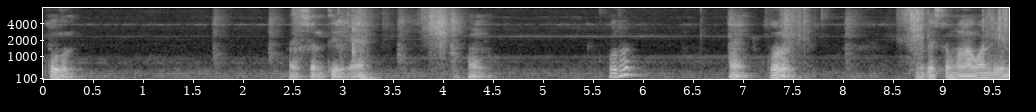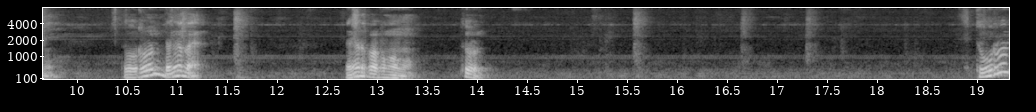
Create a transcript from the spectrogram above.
Turun eh sentil ya. Hmm. turun? Eh turun. Kita tuh ngelawan dia nih. Turun denger gak denger apa ngomong? Turun. Turun?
